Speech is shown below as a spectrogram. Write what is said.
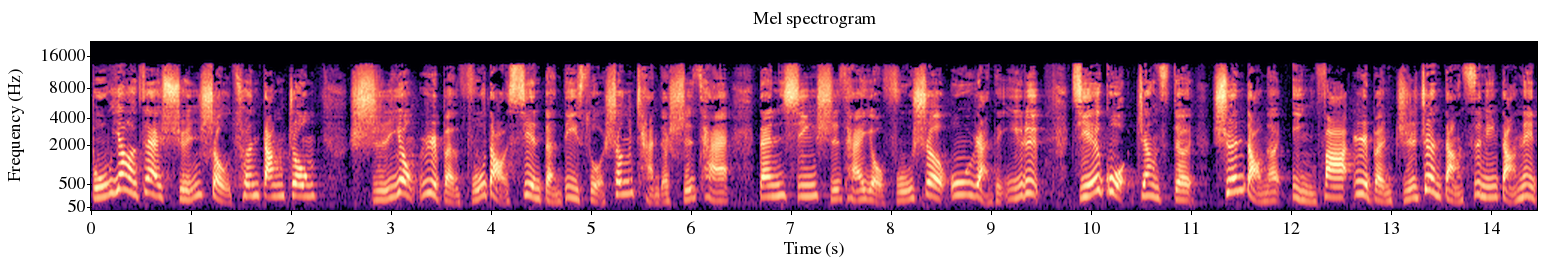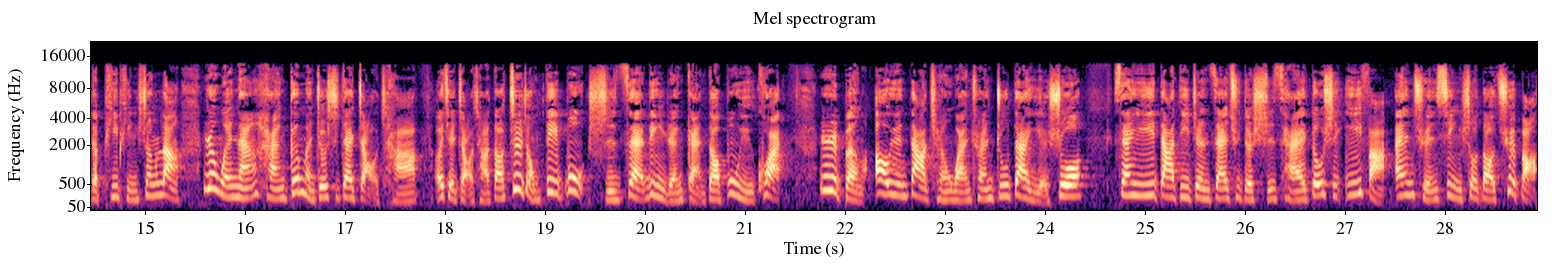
不要在选手村当中食用日本福岛县等地所生产的食材，担心食材有辐射污染的疑虑。结果这样子的宣导呢，引发日本执政党自民党内的批评声浪，认为南韩根本就是在找茬，而且找茬到这种地步，实在令人感到不愉快。日本奥运大臣丸川朱代也说。三一大地震灾区的食材都是依法安全性受到确保，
